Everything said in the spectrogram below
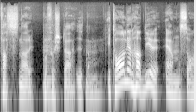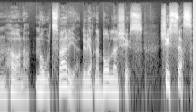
fastnar på Mm. första ytan. Italien hade ju en sån hörna mot Sverige. Du vet när bollen kyss, kysses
